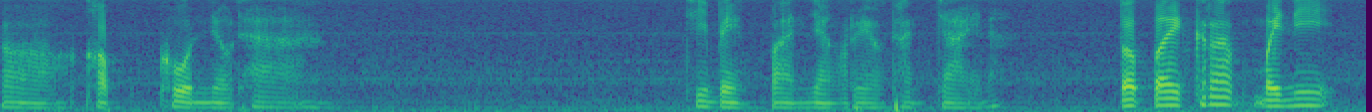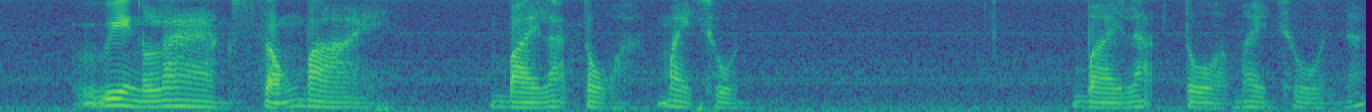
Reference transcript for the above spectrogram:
ก็ขอบคุณแนวทาง ที่แบ่งปันอย่างเร็วทันใจนะ ต่อไปครับใบนี้วิ่งล่าง2ใบใบละตัวไม่ชนใบละตัวไม่ชนนะ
